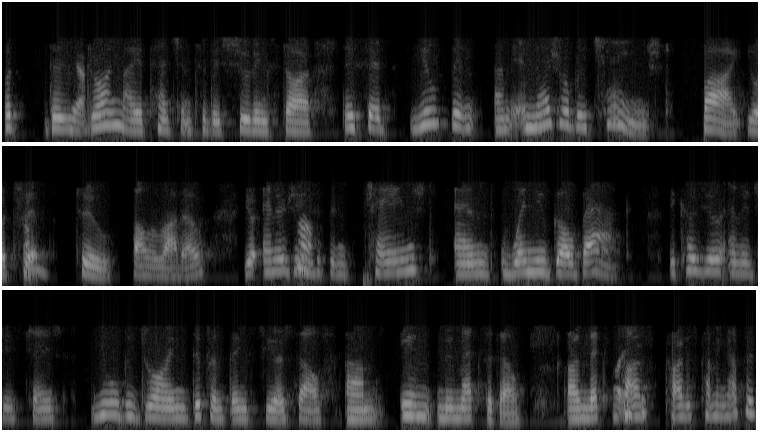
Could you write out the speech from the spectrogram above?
But they're yeah. drawing my attention to this shooting star. They said, you've been um, immeasurably changed by your trip oh. to Colorado. Your energies oh. have been changed, and when you go back, because your energies changed, you will be drawing different things to yourself um, in New Mexico. Our next card, card is coming up is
